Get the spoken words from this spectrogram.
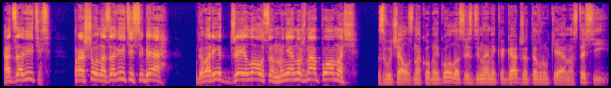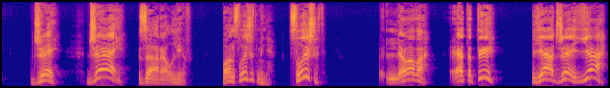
Отзовитесь. Прошу, назовите себя. Говорит Джей Лоусон, мне нужна помощь!» Звучал знакомый голос из динамика гаджета в руке Анастасии. «Джей! Джей!» — заорал Лев. «Он слышит меня? Слышит?» «Лева, это ты?» «Я, Джей, я!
